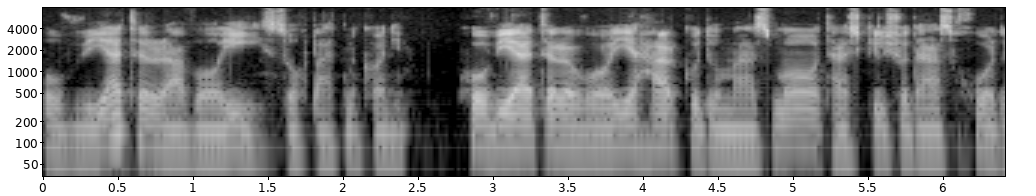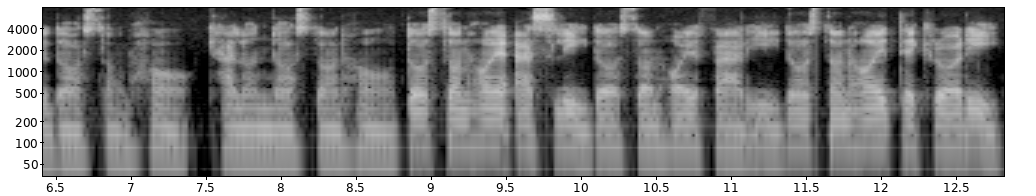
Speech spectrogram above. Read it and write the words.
هویت روایی صحبت می‌کنیم. هویت روایی هر کدوم از ما تشکیل شده از خورد داستانها، کلان داستانها، داستانهای اصلی، داستانهای فرعی، داستانهای تکراری.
